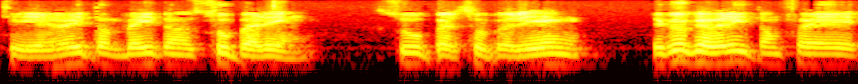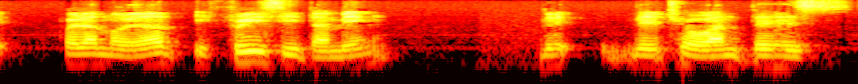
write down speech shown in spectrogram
Sí, el Brayton, Brayton súper bien. Súper, súper bien. Yo creo que Brayton fue, fue la novedad y Freezy también. De, de hecho, antes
